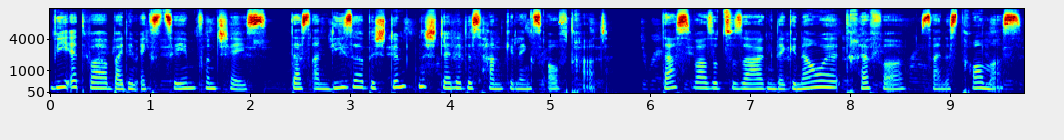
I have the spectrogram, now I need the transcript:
wie etwa bei dem Exzem von Chase, das an dieser bestimmten Stelle des Handgelenks auftrat. Das war sozusagen der genaue Treffer seines Traumas.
